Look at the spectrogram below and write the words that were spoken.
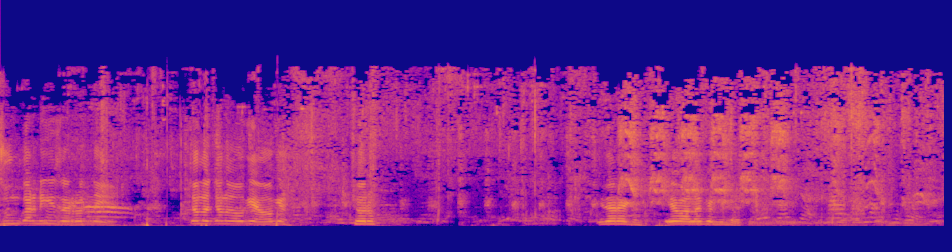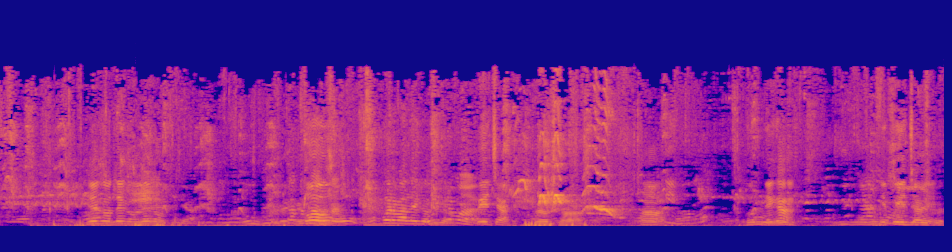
जूम करने की ज़रूरत नहीं चलो चलो हो गया हो गया। छोड़ो। इधर है ये वाला कर देखो देखो देखो। ओ, ऊपर वाले को पेचा हाँ देखा ये पेचा है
